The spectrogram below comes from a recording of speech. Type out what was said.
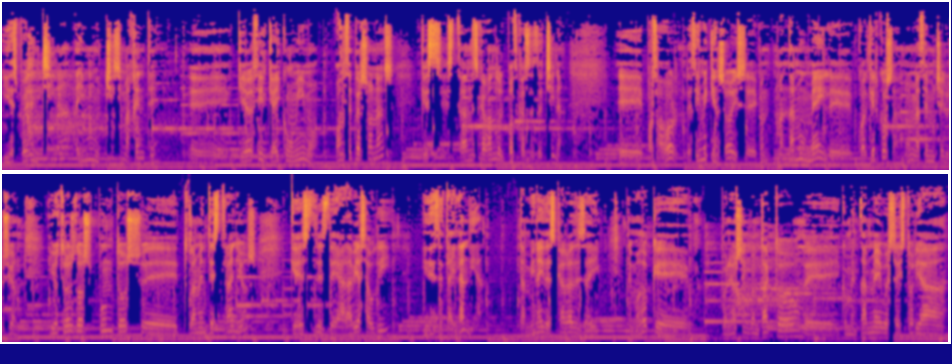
Y después en China hay muchísima gente. Eh, quiero decir que hay como mínimo 11 personas que se están descargando el podcast desde China. Eh, por favor, decidme quién sois, eh, mandarme un mail, cualquier cosa, ¿no? me hace mucha ilusión. Y otros dos puntos totalmente extraños, que es desde Arabia Saudí y desde Tailandia también hay descargas desde ahí. De modo que poneros en contacto, de comentarme vuestra historia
